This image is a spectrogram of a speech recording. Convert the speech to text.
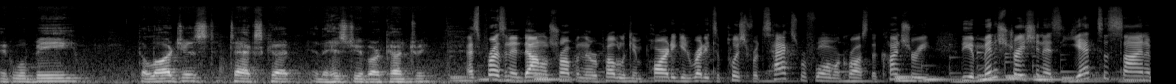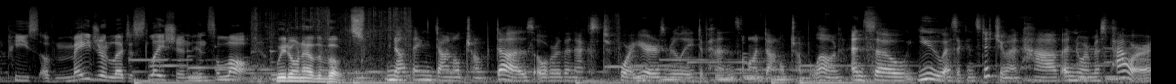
It will be the largest tax cut in the history of our country. As President Donald Trump and the Republican Party get ready to push for tax reform across the country, the administration has yet to sign a piece of major legislation into law. We don't have the votes. Nothing Donald Trump does over the next four years really depends on Donald Trump alone. And so you, as a constituent, have enormous power.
